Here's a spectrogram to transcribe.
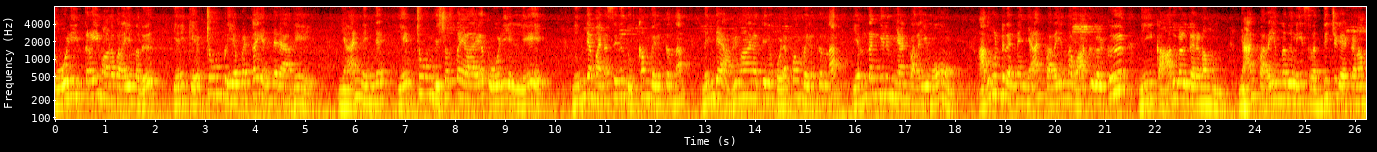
തോഴി ഇത്രയുമാണ് പറയുന്നത് എനിക്ക് ഏറ്റവും പ്രിയപ്പെട്ട എന്റെ രാധേ. ഞാൻ നിന്റെ ഏറ്റവും വിശ്വസ്തയായ തോഴിയല്ലേ. നിന്റെ മനസ്സിന് ദുഃഖം വരുത്തുന്ന നിന്റെ അഭിമാനത്തിന് കുഴപ്പം വരുത്തുന്ന എന്തെങ്കിലും ഞാൻ പറയുമോ? അതുകൊണ്ട് തന്നെ ഞാൻ പറയുന്ന വാക്കുകൾക്ക് നീ കാതുകൾ തരണം. ഞാൻ പറയുന്നത് നീ ശ്രദ്ധിച്ചു കേൾക്കണം.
